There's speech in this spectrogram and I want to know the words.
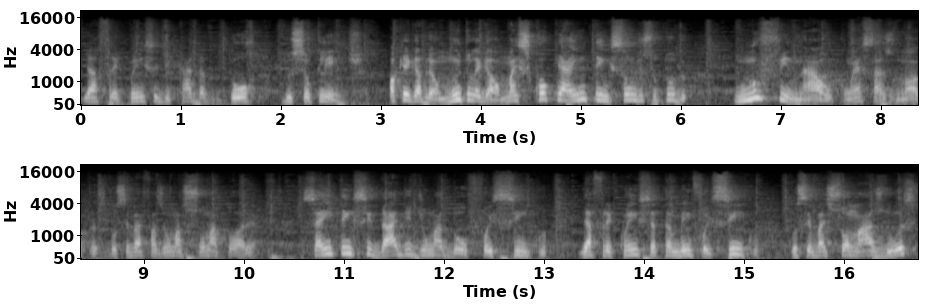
e a frequência de cada dor do seu cliente. Ok, Gabriel, muito legal, mas qual que é a intenção disso tudo? No final, com essas notas, você vai fazer uma somatória. Se a intensidade de uma dor foi 5 e a frequência também foi 5, você vai somar as duas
